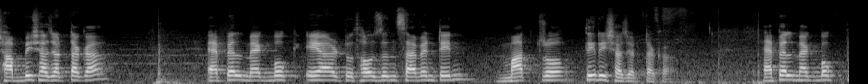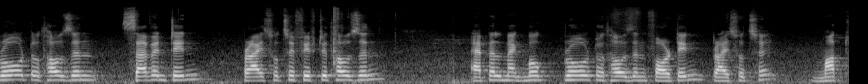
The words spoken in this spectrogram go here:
ছাব্বিশ হাজার টাকা। Apple MacBook Air two thousand seventeen মাত্র তিরিশ হাজার টাকা। Apple MacBook Pro two thousand seventeen price হচ্ছে fifty thousand Apple MacBook Pro two thousand fourteen price হচ্ছে মাত্র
